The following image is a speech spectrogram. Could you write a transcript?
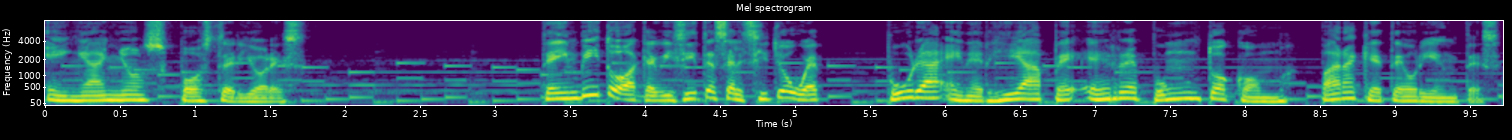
en años posteriores. Te invito a que visites el sitio web puraenergiapr.com para que te orientes.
